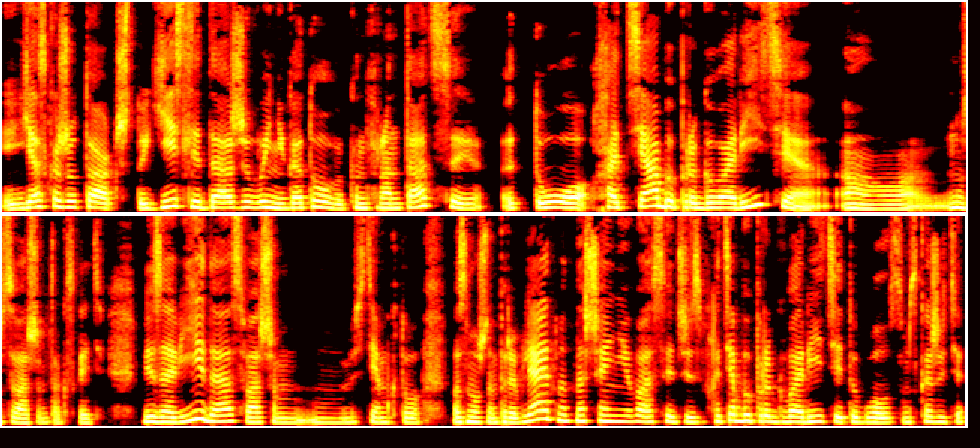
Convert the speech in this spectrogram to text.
Я скажу так, что если даже вы не готовы к конфронтации, то хотя бы проговорите, а, ну, с вашим, так сказать, визави, да, с вашим, с тем, кто, возможно, проявляет в отношении вас эйджизм, хотя бы проговорите это голосом, скажите,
